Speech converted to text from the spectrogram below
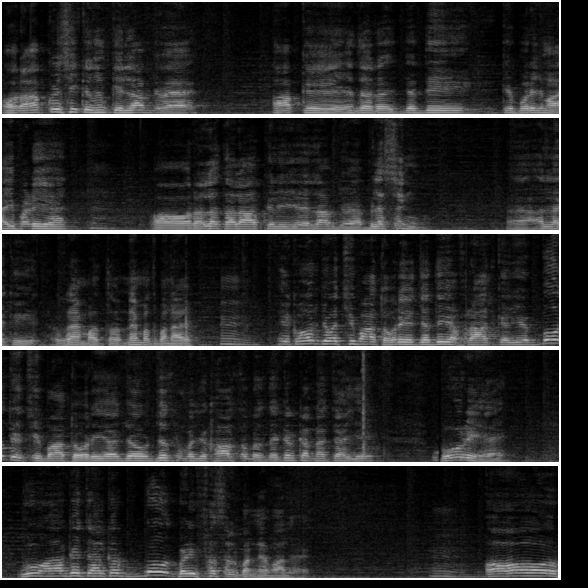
और आपको इसी किस्म की लव जो है आपके इधर जद्दी के बुरज में आई पड़ी है। और अल्लाह ताला आपके लिए लव जो है ब्लेसिंग अल्लाह की रहमत और नेमत बनाए। एक और जो अच्छी बात हो रही है जदी अफराद के लिए बहुत अच्छी बात हो रही है जो जिसको मुझे खास तौर पर ज़िक्र करना चाहिए हो रही है वो आगे चलकर बहुत बड़ी फ़सल बनने वाला है। और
